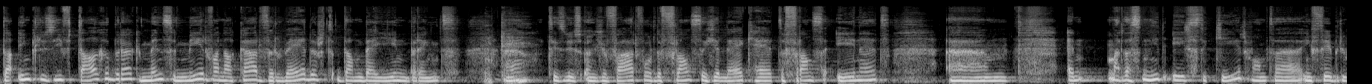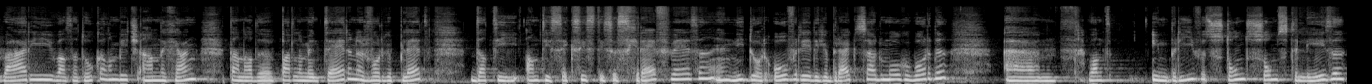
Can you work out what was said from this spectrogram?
dat inclusief taalgebruik mensen meer van elkaar verwijdert dan bijeenbrengt. Okay. het is dus een gevaar voor de Franse gelijkheid, de Franse eenheid. Ehm, en, maar dat is niet de eerste keer, want uh, in februari was dat ook al een beetje aan de gang. Dan hadden parlementairen ervoor gepleit dat die antiseksistische schrijfwijzen niet door overheden gebruikt zouden mogen worden. Um, want in brieven stond soms te lezen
